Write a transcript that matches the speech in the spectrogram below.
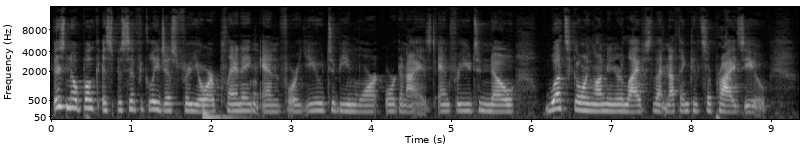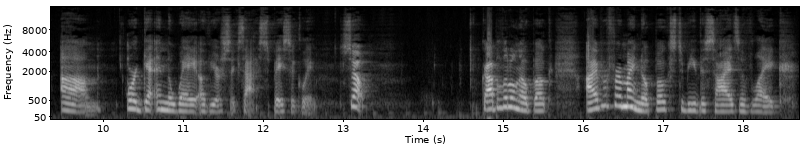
This notebook is specifically just for your planning and for you to be more organized and for you to know what's going on in your life so that nothing can surprise you um, or get in the way of your success basically. So grab a little notebook. I prefer my notebooks to be the size of like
